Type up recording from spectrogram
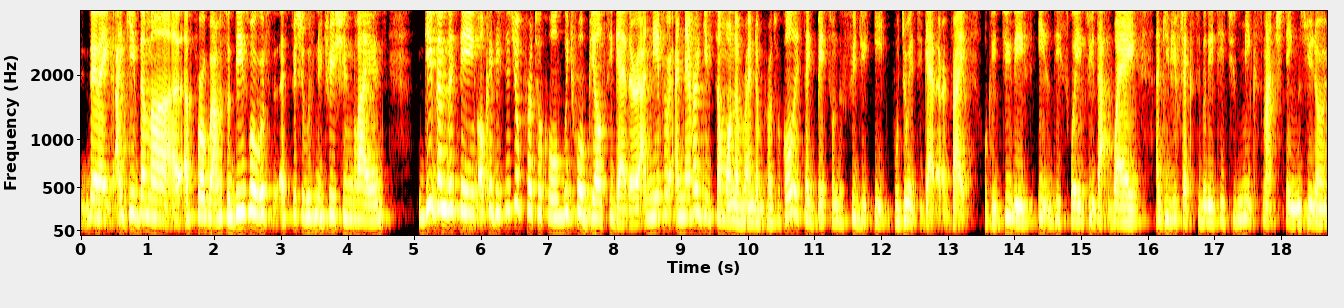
they like, I give them a, a program. So these were with, especially with nutrition clients give them the thing okay this is your protocol which we'll build together. I never i never give someone a random protocol. It's like based on the food you eat we'll do it together right? Okay do this eat this way do that way. I give you flexibility to mix match things you know.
